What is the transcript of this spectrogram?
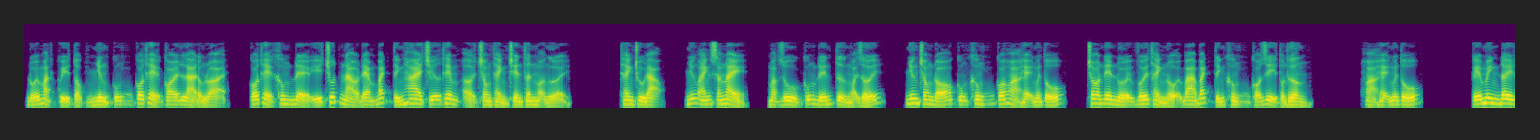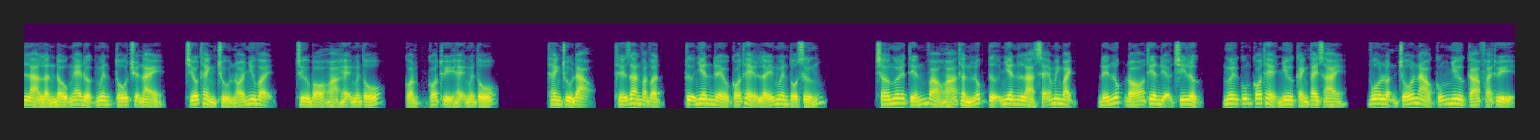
đối mặt quỷ tộc nhưng cũng có thể coi là đồng loại, có thể không để ý chút nào đem bách tính hai chữ thêm ở trong thành trên thân mọi người. Thành chủ đạo, những ánh sáng này, mặc dù cũng đến từ ngoại giới, nhưng trong đó cũng không có hỏa hệ nguyên tố, cho nên đối với thành nội ba bách tính không có gì tổn thương. Hỏa hệ nguyên tố. Kế minh đây là lần đầu nghe được nguyên tố chuyện này, chiếu thành chủ nói như vậy, trừ bỏ hỏa hệ nguyên tố, còn có thủy hệ nguyên tố. Thành chủ đạo thế gian vật vật, tự nhiên đều có thể lấy nguyên tố xứng. Chờ ngươi tiến vào hóa thần lúc tự nhiên là sẽ minh bạch, đến lúc đó thiên địa chi lực, ngươi cũng có thể như cánh tay sai, vô luận chỗ nào cũng như cá phải thủy,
